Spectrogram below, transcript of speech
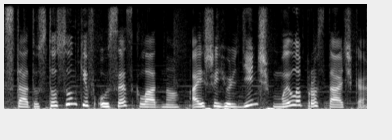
Статус стосунків усе складно. Айшигюль Дінч мила простачка.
